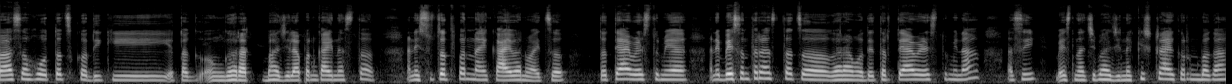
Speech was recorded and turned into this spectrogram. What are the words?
असं होतंच कधी की आता घरात भाजीला पण काही नसतं आणि सुचत पण नाही काय बनवायचं तर त्यावेळेस तुम्ही आणि बेसन तर असतंच घरामध्ये तर त्यावेळेस तुम्ही ना अशी बेसनाची भाजी नक्कीच ट्राय करून बघा.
